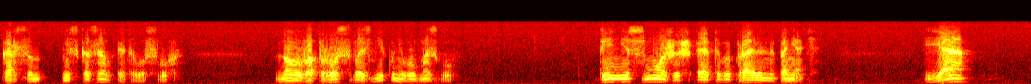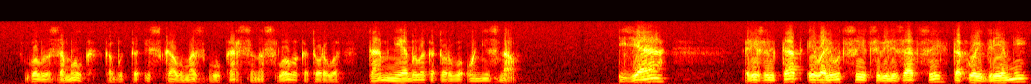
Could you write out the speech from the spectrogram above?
Карсон не сказал этого вслух но вопрос возник у него в мозгу. Ты не сможешь этого правильно понять. Я... Голос замолк, как будто искал в мозгу Карсона слово, которого там не было, которого он не знал. Я — результат эволюции цивилизации такой древней,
